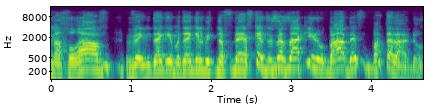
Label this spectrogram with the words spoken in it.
מאחוריו, ועם דגל, הדגל מתנפנף, כן, זה, זה, זה היה כאילו, מה, מאיפה באת לנו?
